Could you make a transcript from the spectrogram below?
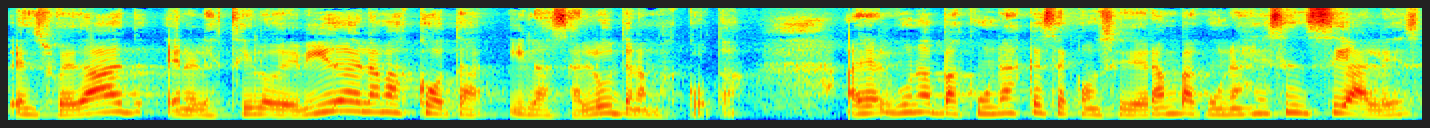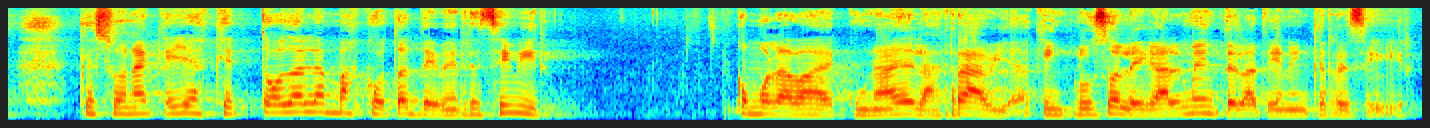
en, su edad, en el estilo de vida de la mascota y la salud de la mascota. Hay algunas vacunas que se consideran vacunas esenciales, que son aquellas que todas las mascotas deben recibir como la vacuna de la rabia, que incluso legalmente la tienen que recibir.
